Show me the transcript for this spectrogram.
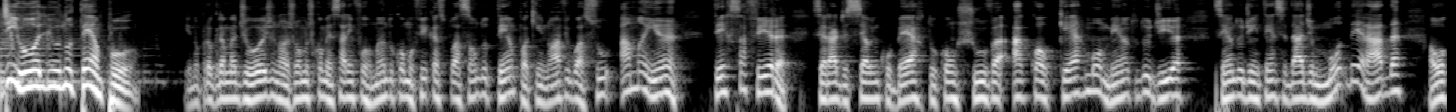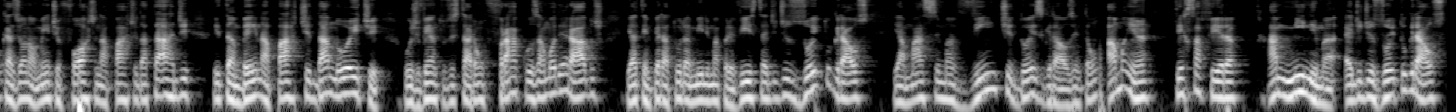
De Olho no Tempo. E no programa de hoje nós vamos começar informando como fica a situação do tempo aqui em Nova Iguaçu amanhã, terça-feira. Será de céu encoberto com chuva a qualquer momento do dia, sendo de intensidade moderada a ocasionalmente forte na parte da tarde e também na parte da noite. Os ventos estarão fracos a moderados e a temperatura mínima prevista é de 18 graus e a máxima 22 graus. Então, amanhã, terça-feira, a mínima é de 18 graus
